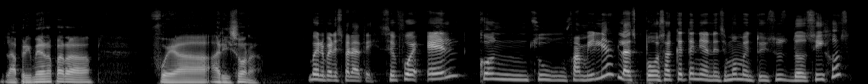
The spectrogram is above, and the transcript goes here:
La primera parada fue a Arizona. Bueno, pero espérate, ¿se fue él con su familia, la esposa que tenía en ese momento y sus dos hijos?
